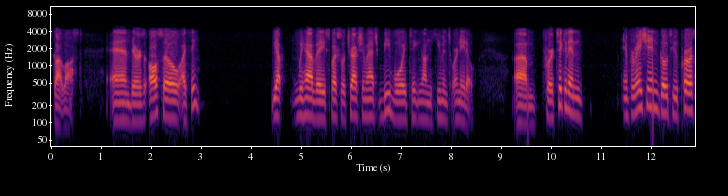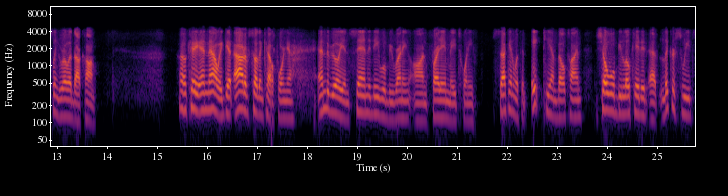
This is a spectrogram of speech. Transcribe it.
Scott Lost. And there's also, I think, Yep, we have a special attraction match. B Boy taking on the Human Tornado. Um, for ticket and information, go to ProWrestlingGuerrilla.com. Okay, and now we get out of Southern California. NWA Insanity will be running on Friday, May 22nd with an 8 p.m. bell time. The show will be located at Liquor Suites,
